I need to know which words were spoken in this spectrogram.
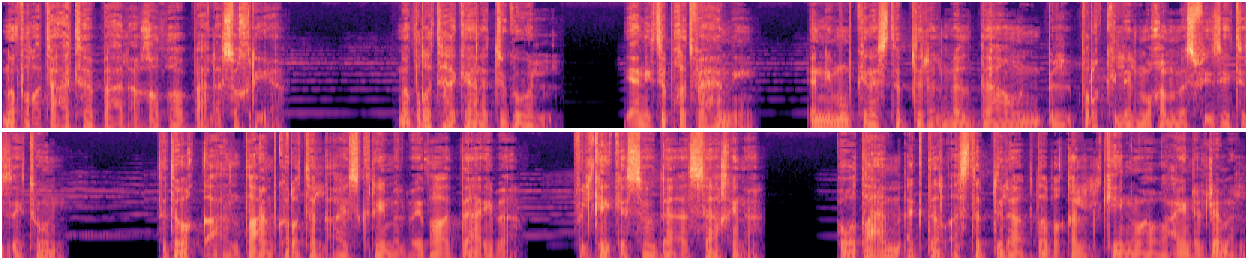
نظرة عتب على غضب على سخرية. نظرتها كانت تقول يعني تبغى تفهمني إني ممكن أستبدل ال meltdown بالبروكلي المغمس في زيت الزيتون؟ تتوقع أن طعم كرة الآيس كريم البيضاء الذائبة في الكيكة السوداء الساخنة هو طعم أقدر أستبدله بطبق الكينوا وعين الجمل.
